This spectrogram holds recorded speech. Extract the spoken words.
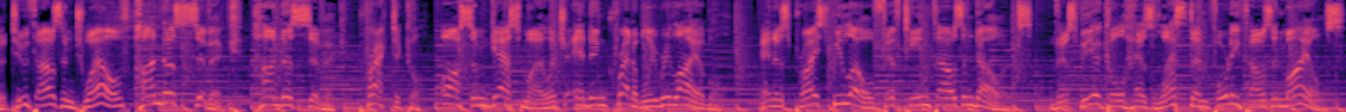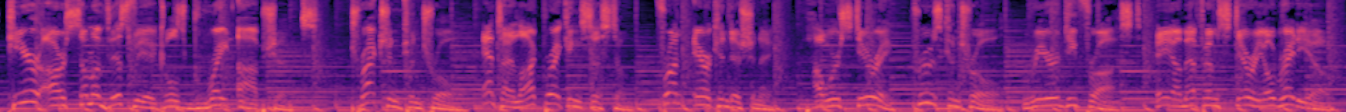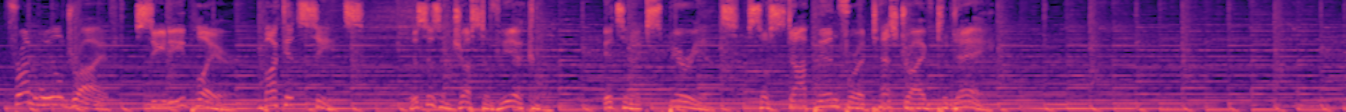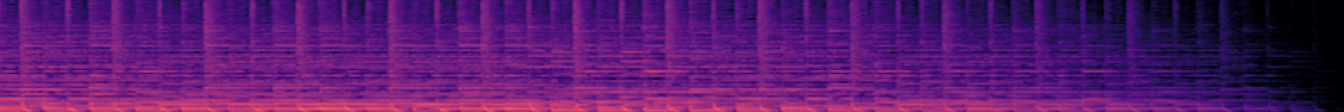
The 2012 Honda Civic. Honda Civic. Practical, awesome gas mileage, and incredibly reliable. And is priced below $15,000. This vehicle has less than 40,000 miles. Here are some of this vehicle's great options traction control, anti lock braking system, front air conditioning power steering, cruise control, rear defrost, AM FM stereo radio, front wheel drive, CD player, bucket seats. This isn't just a vehicle, it's an experience. So stop in for a test drive today.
